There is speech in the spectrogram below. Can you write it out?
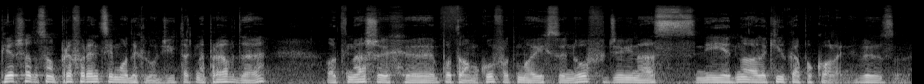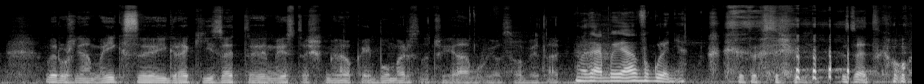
Pierwsza to są preferencje młodych ludzi. Tak naprawdę od naszych e, potomków, od moich synów, dzieli nas nie jedno, ale kilka pokoleń. Wy, wyróżniamy X, Y, Z. My jesteśmy, ok, boomers, znaczy ja mówię o sobie, tak. No tak, bo ja w ogóle nie. Ty to jesteś Z-ką.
